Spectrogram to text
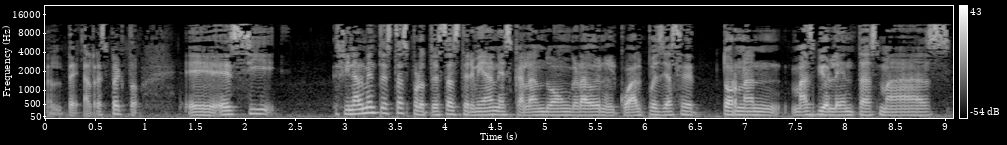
al, respecto, eh, es si finalmente estas protestas terminan escalando a un grado en el cual pues ya se tornan más violentas, más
